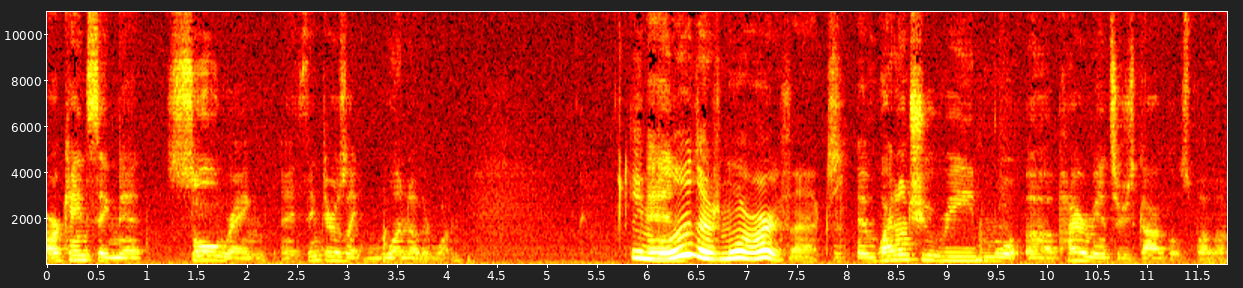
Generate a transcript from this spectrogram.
Arcane Signet, Sol Ring, and I think there was like one other one. In and- blue, there's more artifacts. And why don't you read more uh, Pyromancer's goggles, Bubba?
